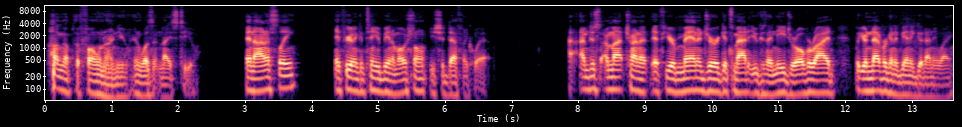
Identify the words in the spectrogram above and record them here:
hung up the phone on you and wasn't nice to you. And honestly, if you're going to continue being emotional, you should definitely quit. I'm just, I'm not trying to, if your manager gets mad at you because they need your override, but you're never going to be any good anyway.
